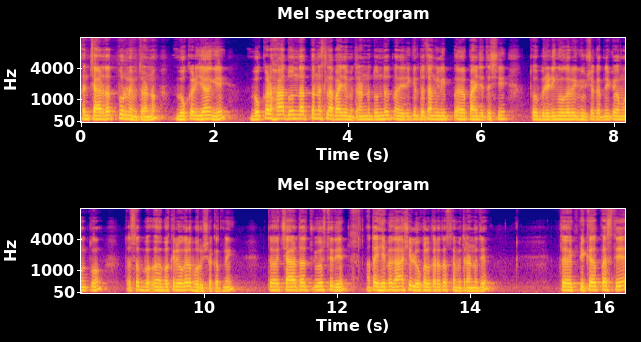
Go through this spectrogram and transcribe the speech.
पण चार दात पूर्ण आहे मित्रांनो. बोकड यंग आहे. बोकड हा दोन दात पण नसला पाहिजे मित्रांनो. दोन दातमध्ये देखील तो चांगली पाहिजे तशी तो ब्रीडिंग वगैरे घेऊ शकत नाही किंवा मग तो तसं ब बकरी वगैरे भरू शकत नाही. तर चार दात व्यवस्थित आहे. आता हे बघा अशी लोकल करत असतं मित्रांनो ते. तर पिकअप असते.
